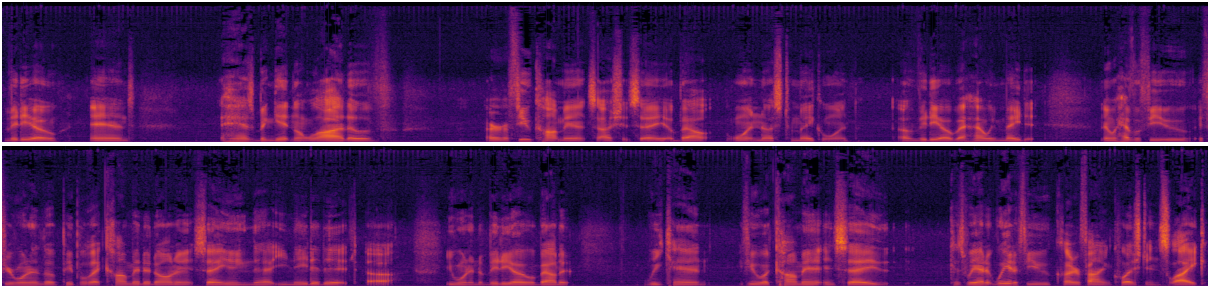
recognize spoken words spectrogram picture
video and has been getting a lot of or a few comments I should say about wanting us to make one a video about how we made it. Now we have a few. If you're one of the people that commented on it saying that you needed it uh, you wanted a video about it we can if you would comment and say because we had we had a few clarifying questions like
